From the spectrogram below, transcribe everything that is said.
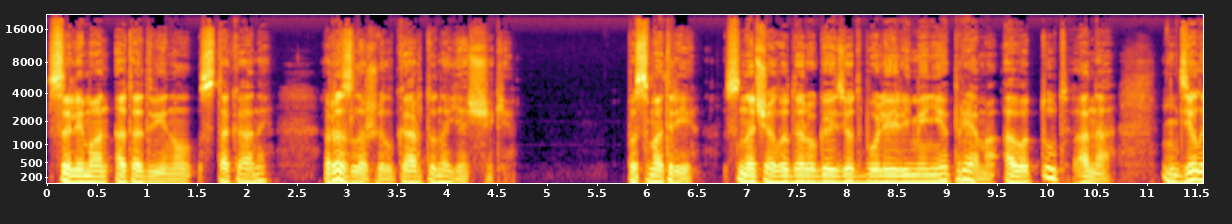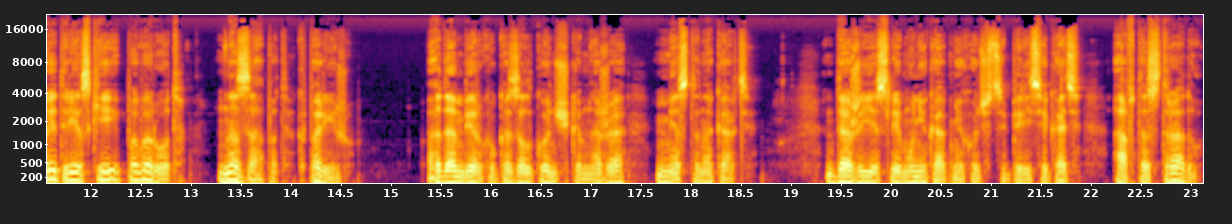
Салиман отодвинул стаканы, разложил карту на ящике. Посмотри, сначала дорога идет более или менее прямо, а вот тут она делает резкий поворот – на запад, к Парижу. Адамберг указал кончиком ножа место на карте. Даже если ему никак не хочется пересекать автостраду,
